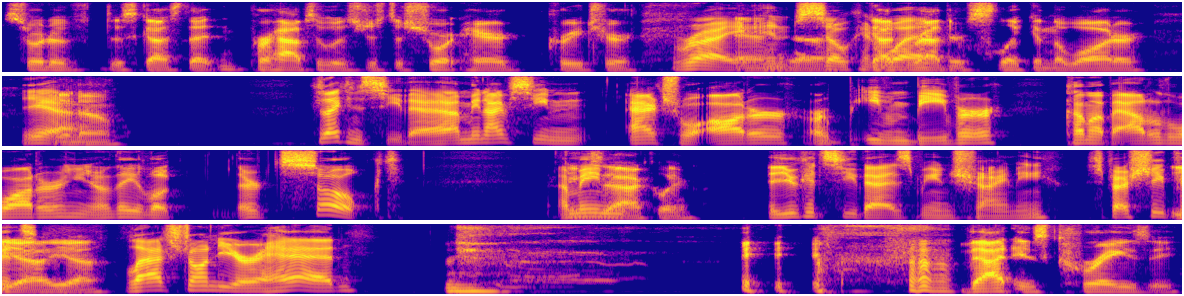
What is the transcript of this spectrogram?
sort of discussed that perhaps it was just a short-haired creature Right, and, uh, soaking got wet. rather slick in the water. yeah, You know, because I can see that. I mean, I've seen actual otter or even beaver come up out of the water. You know, they look they're soaked. I mean, exactly. you could see that as being shiny, especially if it's Yeah, yeah. latched onto your head. that is crazy.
